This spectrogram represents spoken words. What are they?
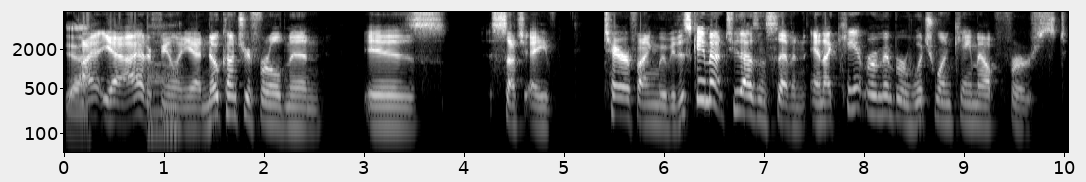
yeah, I, yeah, I had a feeling. Yeah, No Country for Old Men is such a terrifying movie. This came out in 2007, and I can't remember which one came out first.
